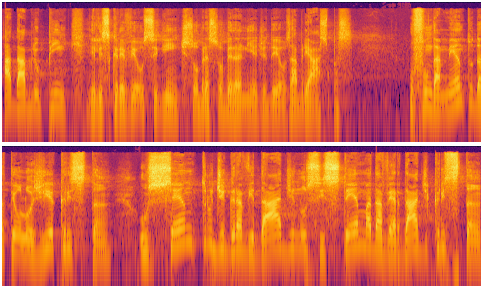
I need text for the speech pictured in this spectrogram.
A W. Pink, ele escreveu o seguinte sobre a soberania de Deus, abre aspas o fundamento da teologia cristã, o centro de gravidade no sistema da verdade cristã,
